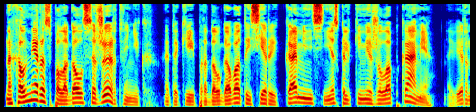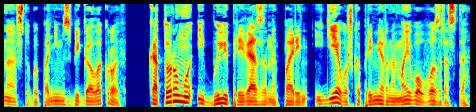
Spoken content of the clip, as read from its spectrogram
На холме располагался жертвенник, этакий продолговатый серый камень с несколькими желобками, наверное, чтобы по ним сбегала кровь, к которому и были привязаны парень и девушка примерно моего возраста.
